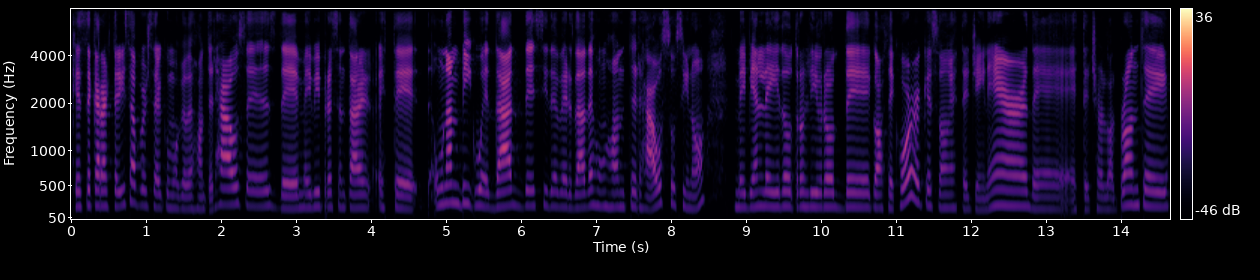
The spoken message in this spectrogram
que se caracteriza por ser como que de haunted houses, de maybe presentar este una ambigüedad de si de verdad es un haunted house o si no. Maybe han leído otros libros de gothic horror que son este Jane Eyre, de este Charlotte Bronte,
